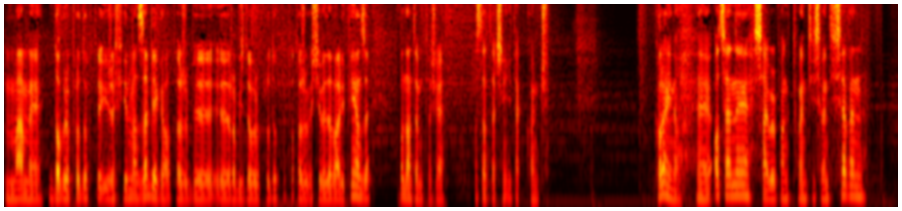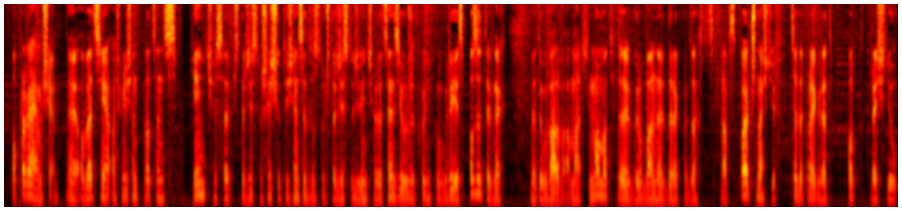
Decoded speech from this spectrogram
mamy dobre produkty i że firma zabiega o to, żeby y, robić dobre produkty po to, żebyście wydawali pieniądze, bo na tym to się ostatecznie i tak kończy. Kolejno, e, oceny Cyberpunk 2077 poprawiają się. E, obecnie 80% z 546 249 recenzji użytkowników gry jest pozytywnych według Valve'a. Marcin Momot, e, globalny dyrektor spraw społeczności w CD Projekt Red podkreślił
